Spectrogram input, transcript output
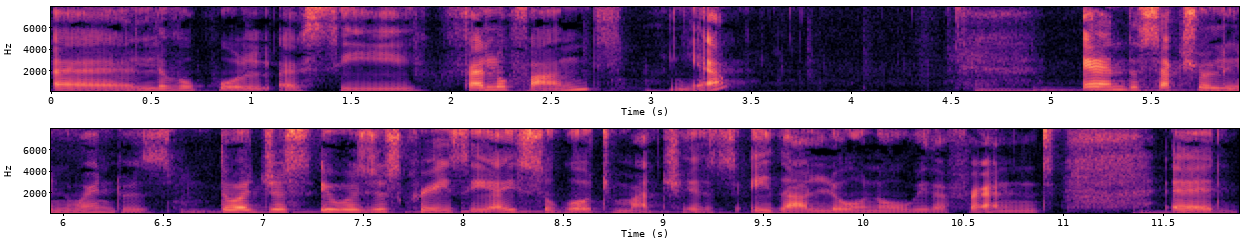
uh, Liverpool FC fellow fans. Yeah and the sexual innuendos. They were just it was just crazy. I used to go to matches either alone or with a friend, and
